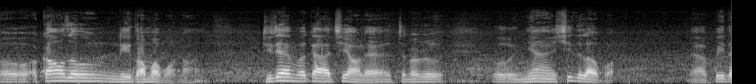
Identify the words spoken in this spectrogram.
ဟိုအကောင်းဆုံးနေသွားမှာပေါ့နော်ဒီတဲ့မကချစ်အောင်လဲကျွန်တော်တို့ဟိုညံရှိသလောက်ပေါ့အဲ ပိဿ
